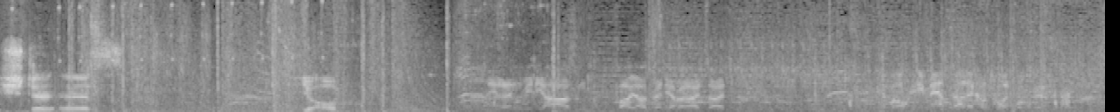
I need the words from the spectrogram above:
Ich stelle es hier auf. Die rennen wie die Hasen. Feuert, wenn ihr bereit seid. Ihr braucht die Mehrzahl der Kontrollpunkte.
